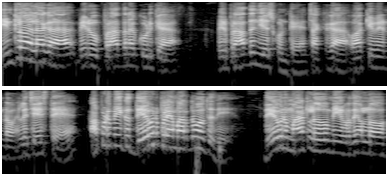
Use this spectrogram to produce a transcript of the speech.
ఇంట్లో అలాగా మీరు ప్రార్థన కూడిక మీరు ప్రార్థన చేసుకుంటే చక్కగా వాక్యం వినడం ఇలా చేస్తే అప్పుడు మీకు దేవుని ప్రేమ అర్థం అవుతుంది దేవుని మాటలు మీ హృదయంలో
